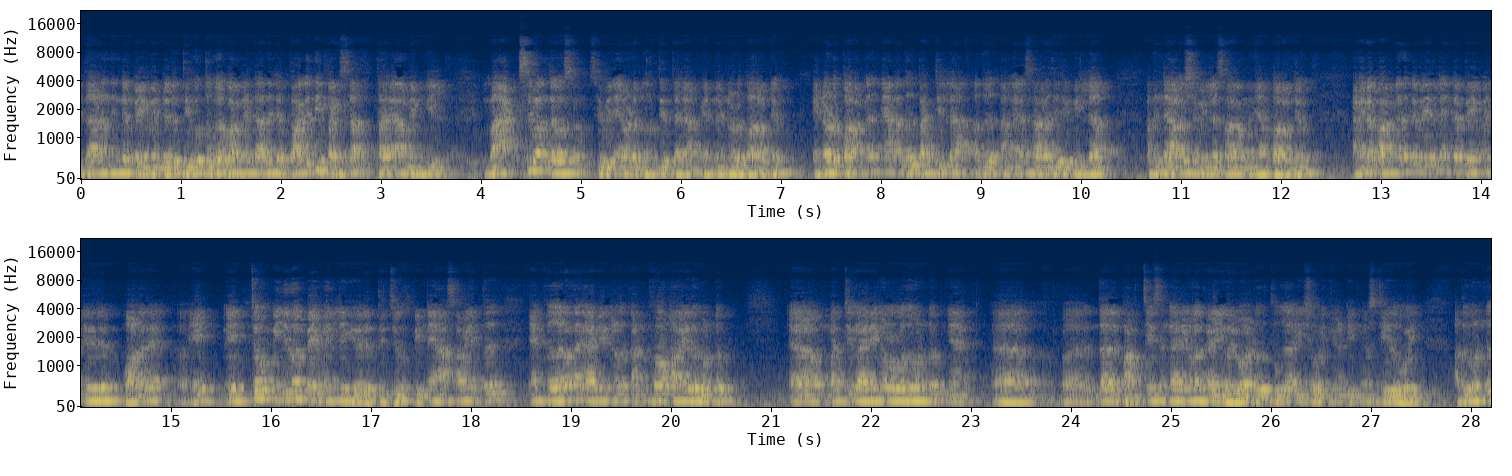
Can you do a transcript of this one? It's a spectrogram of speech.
ഇതാണ് നിന്റെ പേയ്മെന്റ് ഒരു തിക തുക പറഞ്ഞിട്ട് അതിന്റെ പകുതി പൈസ തരാമെങ്കിൽ മാക്സിമം ദിവസം ശിവനെ അവിടെ നിർത്തി തരാം എന്ന് എന്നോട് പറഞ്ഞു. എന്നോട് പറഞ്ഞു ഞാൻ അത് പറ്റില്ല അത് അങ്ങനെ സാഹചര്യമില്ല അതിന്റെ ആവശ്യമില്ല സാറെന്ന് ഞാൻ പറഞ്ഞു. അങ്ങനെ പറഞ്ഞതിന്റെ പേരിൽ എന്റെ പേയ്മെന്റ് ഒരു വളരെ ഏറ്റവും മിനിമം പേയ്മെന്റിലേക്ക് ഇവർ എത്തിച്ചു. പിന്നെ ആ സമയത്ത് ഞാൻ കയറുന്ന കാര്യങ്ങൾ കൺഫേം ആയതുകൊണ്ടും മറ്റു കാര്യങ്ങൾ ഉള്ളതുകൊണ്ടും ഞാൻ എന്താ പർച്ചേസും കാര്യങ്ങളൊക്കെ കഴിഞ്ഞു ഒരുപാട് തുക ഈ ഷോയ്ക്ക് വേണ്ടി ഇൻവെസ്റ്റ് ചെയ്തു പോയി. അതുകൊണ്ട്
